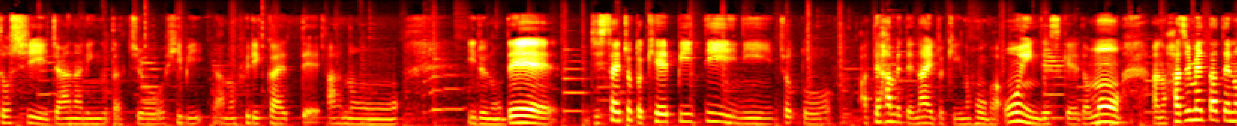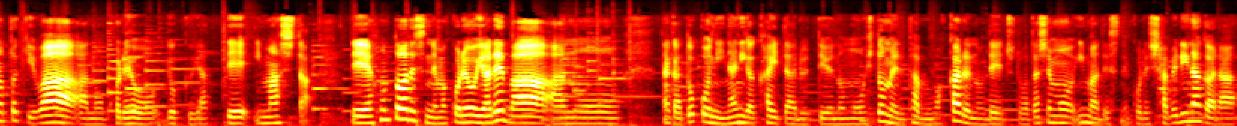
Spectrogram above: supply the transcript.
愛しいジャーナリングたちを日々あの振り返ってあのいるので実際ちょっと KPT にちょっと当てはめてない時の方が多いんですけれどもあの始めたての時はあのこれをよくやっていました。で本当はですね、まあ、これをやればあのなんかどこに何が書いてあるっていうのも一目で多分わかるのでちょっと私も今ですねこれ喋りながら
